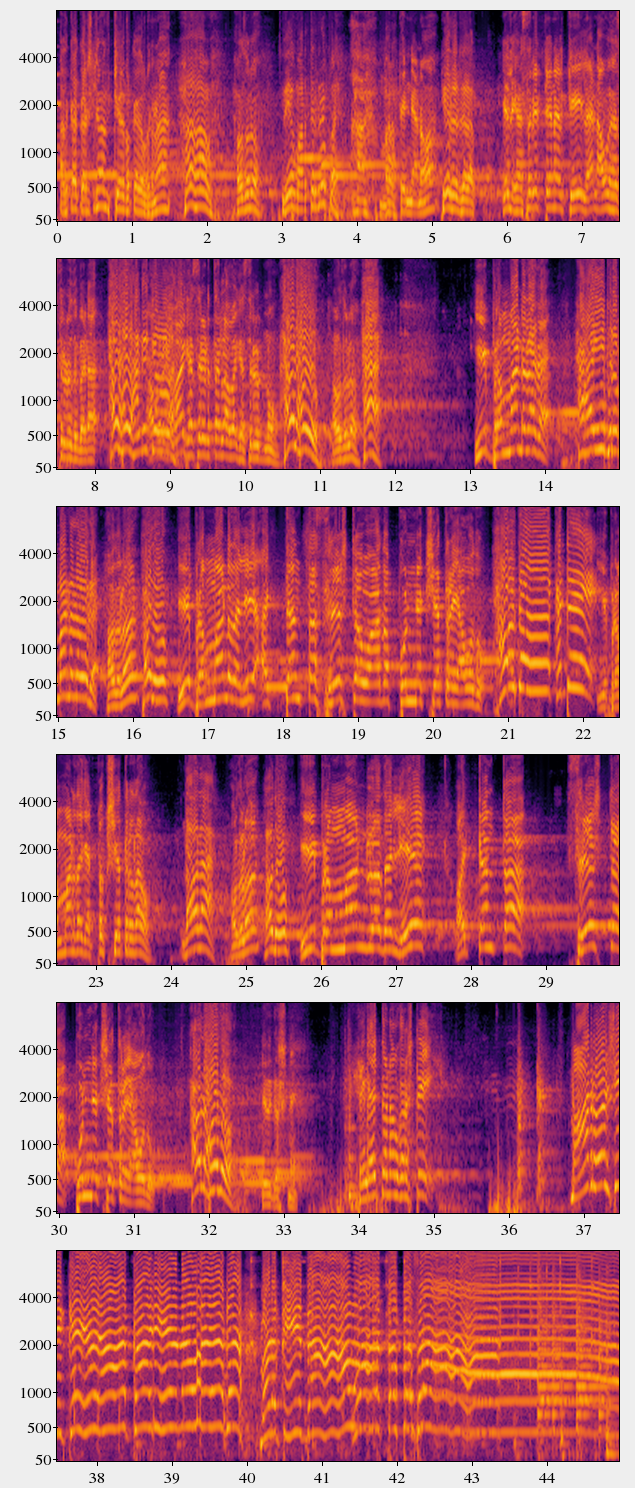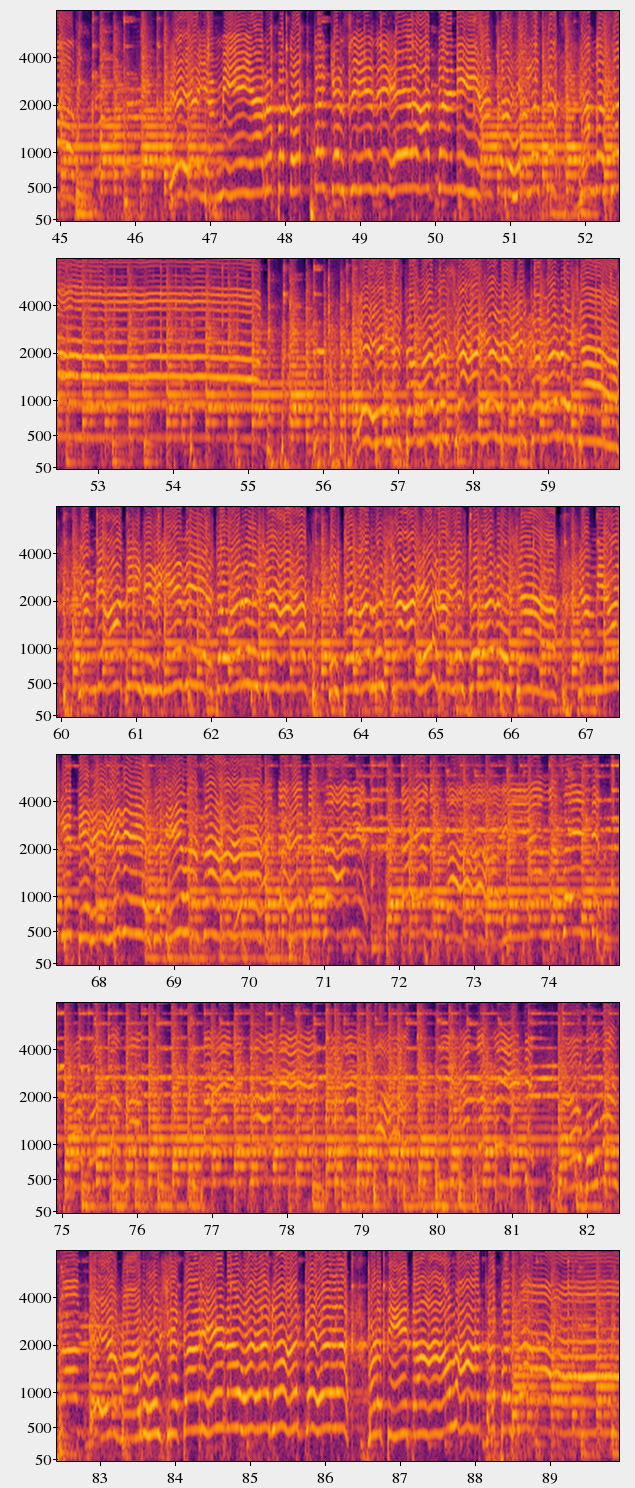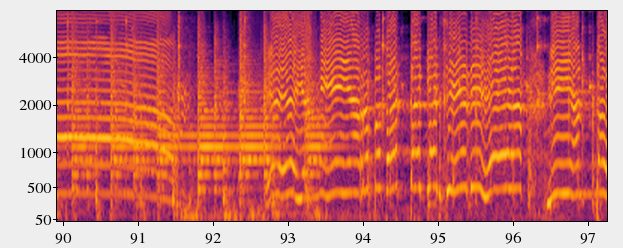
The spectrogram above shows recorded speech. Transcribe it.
ಅದಕ್ಕೆ ಕೃಷ್ಣ ಅಂತ ಕೇಳ್ಬೇಕಾಗ್ರಣ ಹಾ ಹಾ. ಹೌದಲ್ಲ? ಇದೇ ಮಾಡ್ತಾರಪ್ಪ ಹಾ ಮಾಡ್ತೇನೆ ನಾನು. ಹೇಳಿ ಇಲ್ಲಿ ಹೆಸರಿಟ್ಟೇನ ಅಲ್ಲಿ ಕೇಳಿಲ್ಲ ನಾವು ಹೆಸರಿಡೋದು ಬೇಡ. ಹೌದು ಹೌದು ಹಂಗೆ ಕೇಳೋ. ಅವಾಗ ಯಾವಾಗ ಹೆಸರು ಇಡ್ತಾರಲ್ಲ ಅವಾಗ ಹೆಸರಿಡ್ನು. ಹೌದು ಹೌದು. ಹೌದಲ್ಲ? ಹಾ. ಈ ಬ್ರಹ್ಮಾಂಡದಾಗ. ಹಾ ಹಾ ಈ ಬ್ರಹ್ಮಾಂಡದೊಳಗ ಹೌದಲ್ಲ? ಹೌದು. ಈ ಬ್ರಹ್ಮಾಂಡದಲ್ಲಿ ಅತ್ಯಂತ ಶ್ರೇಷ್ಠವಾದ ಪುಣ್ಯ ಕ್ಷೇತ್ರ ಯಾವುದು? ಹೌದು ಕಟ್ಟಿ. ಈ ಬ್ರಹ್ಮಾಂಡದಾಗ ಎಷ್ಟೋ ಕ್ಷೇತ್ರ ಅದಾವ. ದಾವಲ. ಹೌದಲ್ಲ? ಹೌದು. ಈ ಬ್ರಹ್ಮಾಂಡದಲ್ಲಿ ಅತ್ಯಂತ ಶ್ರೇಷ್ಠ ಪುಣ್ಯ ಕ್ಷೇತ್ರ ಯಾವುದು? ಹೌದು ಹೌದು. ಇದು ಘರ್ಷಣೆ ಹಿಂಗಾಯ್ತು ನಮ್ಗೆ ಅಷ್ಟೇ ಮಾರೋಷಿ ಕೇಳ ಕಾಡಿನ ಒಳಗ ಮಾಡ್ತಿದ್ದ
